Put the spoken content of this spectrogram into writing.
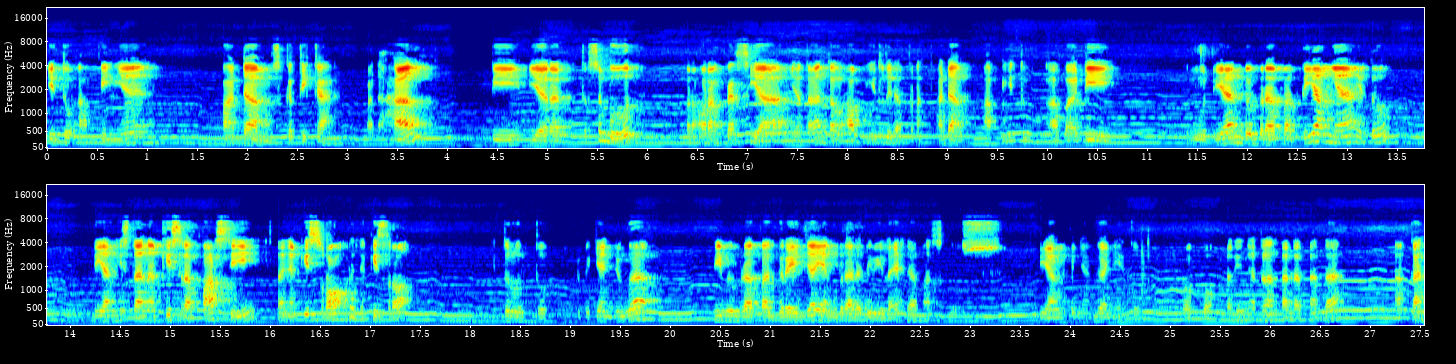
itu apinya padam seketika. Padahal di biara tersebut orang-orang Persia menyatakan kalau api itu tidak pernah padam, api itu abadi. Kemudian beberapa tiangnya itu tiang istana Kisra Parsi, istana Kisro, Raja Kisro itu runtuh. Demikian juga di beberapa gereja yang berada di wilayah Damaskus, tiang penyangganya itu roboh. Dan ini adalah tanda-tanda akan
